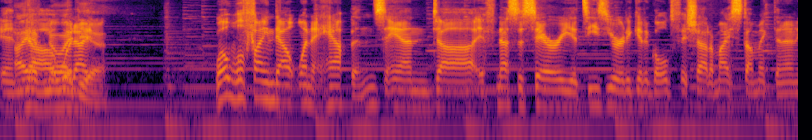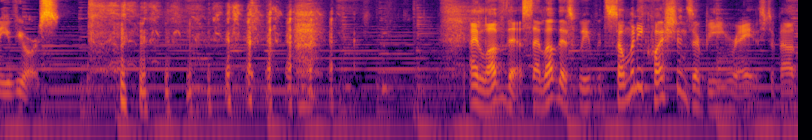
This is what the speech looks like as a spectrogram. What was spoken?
And I have uh, no idea. Well, we'll find out when it happens, and uh, if necessary, it's easier to get a goldfish out of my stomach than any of yours. I love this. I love this. We so many questions are being raised about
